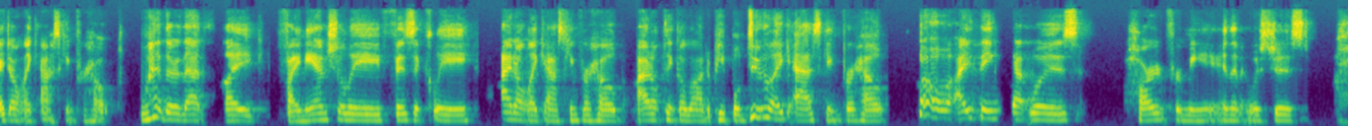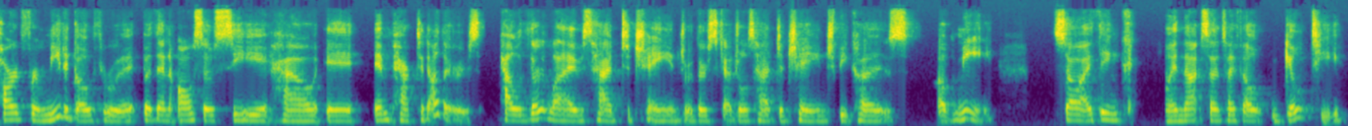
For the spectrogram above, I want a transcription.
I don't like asking for help, whether that's like financially, physically. I don't like asking for help. I don't think a lot of people do like asking for help. So I think that was hard for me. And then it was just hard for me to go through it, but then also see how it impacted others, how their lives had to change or their schedules had to change because of me. So I think in that sense, I felt guilty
